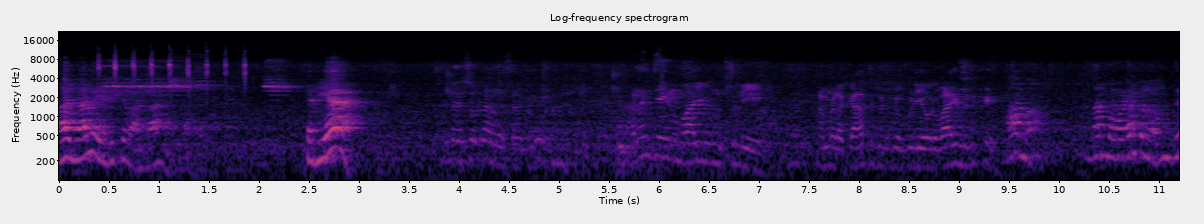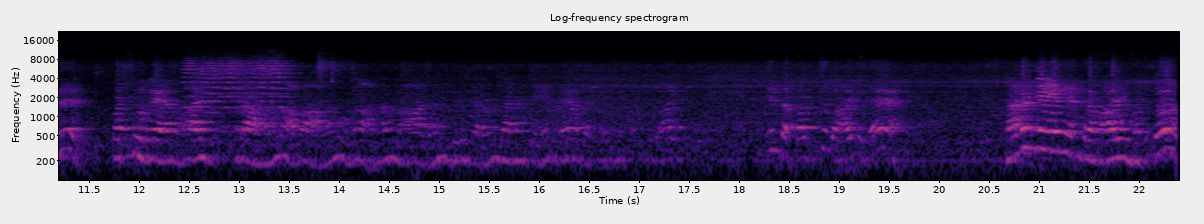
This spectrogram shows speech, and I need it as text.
அதனால எரிக்க வேண்டாம். சரியா? சொல்றாங்க சாமி அனஞ்சயன் வாயுன்னு சொல்லி நம்மளை காத்துக்கிட்டு இருக்கக்கூடிய ஒரு வாயு இருக்கு. ஆமா. நம்ம உடம்புல வந்து பத்து வகையான வாயு பிராணன் அபானம் உதானம் நாதன் விருந்தரம் தனஞ்சயம் தேவதத்தன் பத்து வாயு இந்த பத்து வாயுல தனஞ்சயன் என்ற வாயு மட்டும்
